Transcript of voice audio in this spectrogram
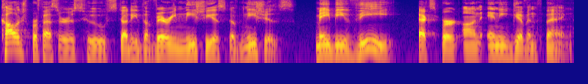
college professors who study the very nichiest of niches may be the expert on any given thing.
